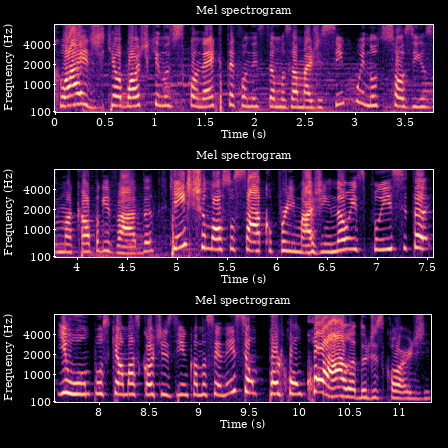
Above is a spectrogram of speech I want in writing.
Clyde, que é o bot que nos desconecta quando estamos há mais de 5 minutos sozinhos numa cal privada, que enche o nosso saco por imagem não explícita, e o Umpus, que é o mascotezinho que eu não sei nem se é um porco ou um koala do Discord.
